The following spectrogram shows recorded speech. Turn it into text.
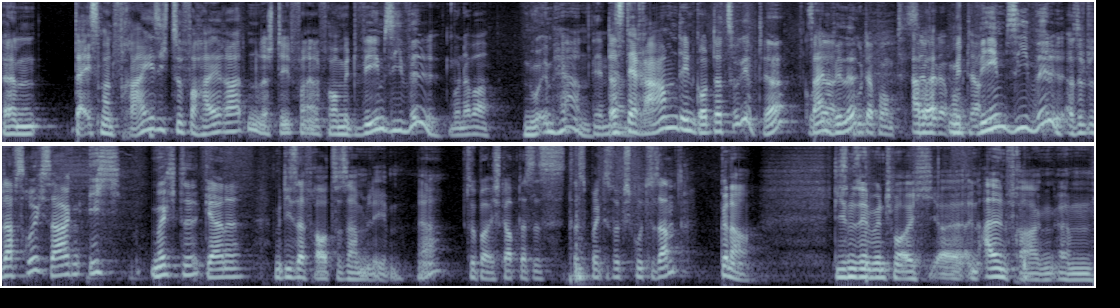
ähm, da ist man frei, sich zu verheiraten und da steht von einer Frau, mit wem sie will. Wunderbar. Nur im Herrn. Im das ist der Rahmen, den Gott dazu gibt. Ja? Sein Wille. guter Punkt. Sehr Aber guter Punkt, mit ja. wem sie will. Also du darfst ruhig sagen, ich möchte gerne mit dieser Frau zusammenleben. Ja? Super, ich glaube, das, ist- das bringt es wirklich gut zusammen. Genau. In diesem Sinne wünschen wir euch äh, in allen Fragen ähm,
